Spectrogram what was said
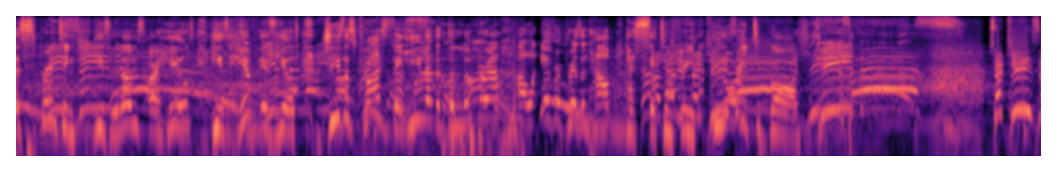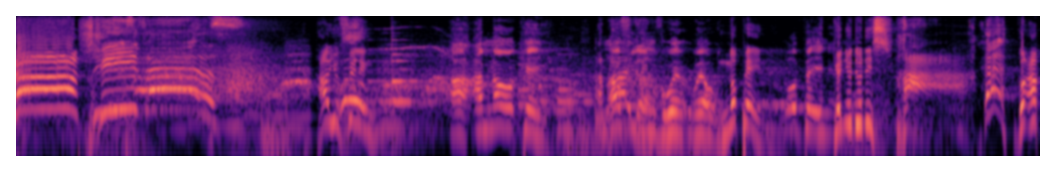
is sprinting. His limbs are healed, his hip is healed. Jesus Christ, the healer, the deliverer, our ever present help, has set him free. Glory to God. Jesus. Say Jesus! Jesus. How are you feeling? Ah, I'm now okay. I'm now feeling well, well. No pain. No pain. Can you do this? Go up.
